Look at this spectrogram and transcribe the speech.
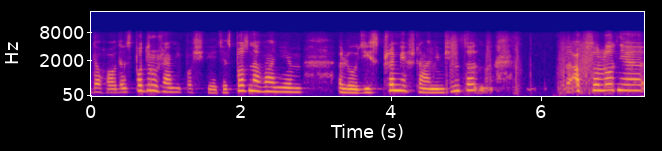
dochodem, z podróżami po świecie, z poznawaniem ludzi, z przemieszczaniem się, no to absolutnie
